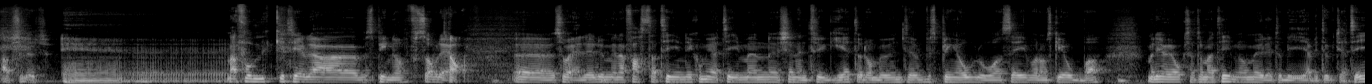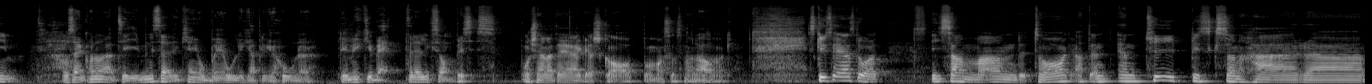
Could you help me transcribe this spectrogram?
absolut. Eh, Man får mycket trevliga spin-offs av det. Ja. Eh, Så är det. Du menar fasta team, det kommer göra teamen känna en trygghet och de behöver inte springa och oroa sig vad de ska jobba. Men det gör ju också att de här teamen har möjlighet att bli jävligt duktiga team. Och sen kommer de här teamen istället kan jobba i olika applikationer. Det är mycket bättre liksom. Precis. Och känna ett ägarskap och massa sådana Ja. saker. Ska ju sägas då att i samma andetag att en, en typisk sån här, eh,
